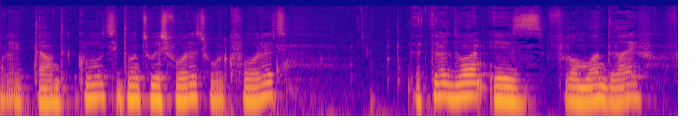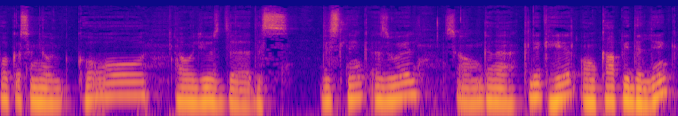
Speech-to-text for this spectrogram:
write down the code. Don't wish for it, work for it. The third one is from OneDrive. Focus on your goal. I will use the this this link as well. So I'm gonna click here on copy the link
